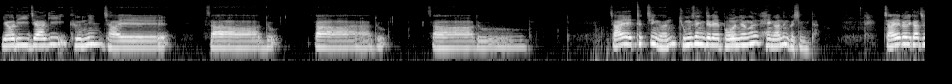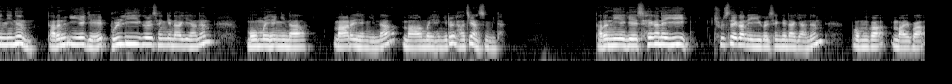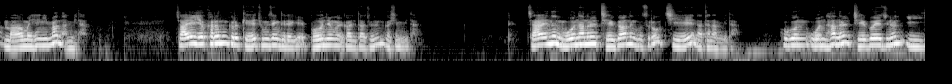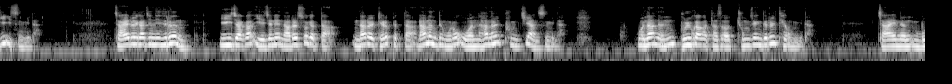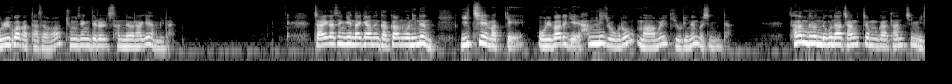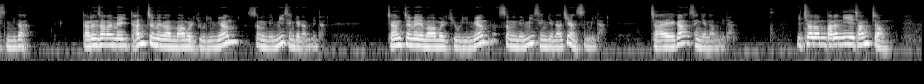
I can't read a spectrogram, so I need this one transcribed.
여리자기 근인 자의 사두 사두 사두 자의 특징은 중생들의 번영을 행하는 것입니다. 자애를 가진 이는 다른 이에게 불이익을 생겨나게 하는 몸의 행위나 말의 행위나 마음의 행위를 하지 않습니다. 다른 이에게 세간의 이익, 출세간의 이익을 생겨나게 하는 몸과 말과 마음의 행위만 합니다. 자의 역할은 그렇게 중생들에게 번영을 가져다 주는 것입니다. 자애는 원한을 제거하는 것으로 지혜에 나타납니다. 혹은 원한을 제거해주는 이익이 있습니다. 자애를 가진 이들은 이 자가 예전에 나를 속였다, 나를 괴롭혔다 라는 등으로 원한을 품지 않습니다. 원한은 불과 같아서 중생들을 태웁니다. 자애는 물과 같아서 중생들을 선늘하게 합니다. 자애가 생겨나게 하는 가까운 원인은 이치에 맞게 올바르게 합리적으로 마음을 기울이는 것입니다. 사람들은 누구나 장점과 단점이 있습니다. 다른 사람의 단점에만 마음을 기울이면 썩냄이 생겨납니다. 장점에 마음을 기울이면 썩냄이 생겨나지 않습니다. 자애가 생겨납니다. 이처럼 다른 이의 장점,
